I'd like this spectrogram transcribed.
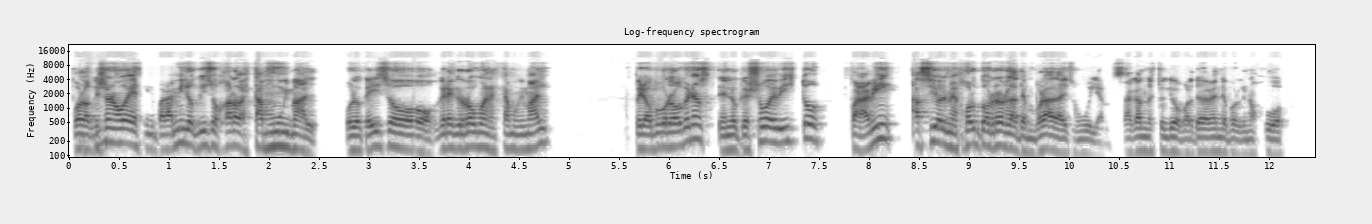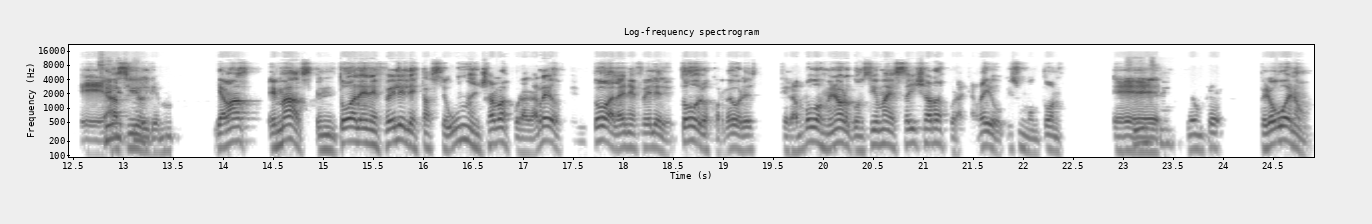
Por lo que yo no voy a decir, para mí lo que hizo Harbaugh está muy mal, o lo que hizo Greg Roman está muy mal, pero por lo menos en lo que yo he visto, para mí ha sido el mejor corredor de la temporada, Tyson Williams, sacando este último partido, obviamente, porque no jugó. Eh, sí, ha sido sí. el que. Y además, es más, en toda la NFL él está segundo en yardas por acarreo. En toda la NFL de todos los corredores, que tampoco es menor, consigue más de 6 yardas por acarreo, que es un montón. Eh, sí, pero bueno,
